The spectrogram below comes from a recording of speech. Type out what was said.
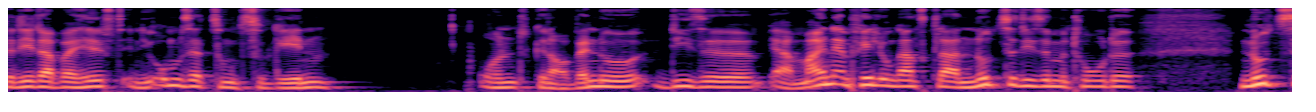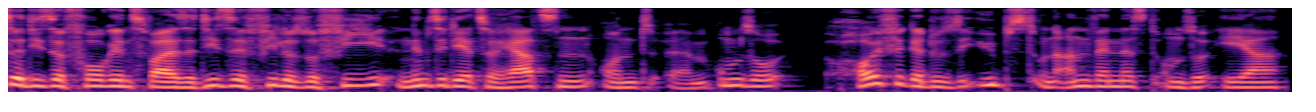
der dir dabei hilft, in die Umsetzung zu gehen. Und genau, wenn du diese, ja, meine Empfehlung ganz klar, nutze diese Methode, nutze diese Vorgehensweise, diese Philosophie, nimm sie dir zu Herzen und ähm, umso häufiger du sie übst und anwendest, umso eher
